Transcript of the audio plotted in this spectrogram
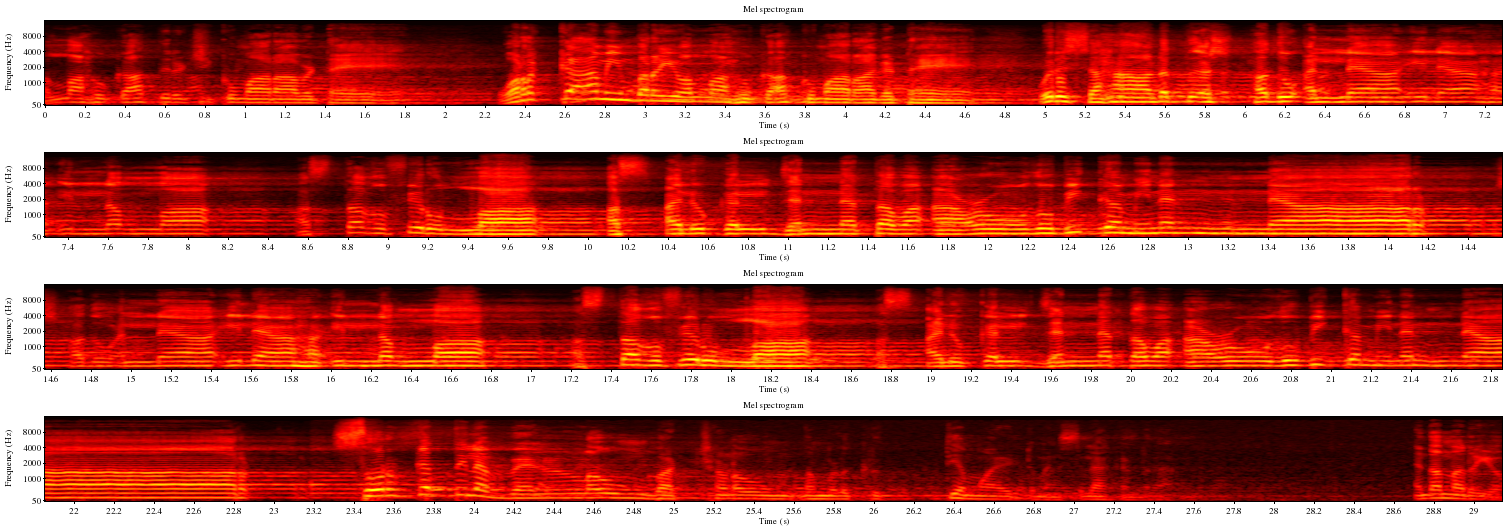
അള്ളാഹു കാത്തുരക്ഷിക്കുമാറാവട്ടെ. ഉറക്കാമീൻ പറയൂ അള്ളാഹു കാക്കുമാറാകട്ടെ. ഒരു ഷഹാദത്ത് അഷ്ഹദു അല്ലാ ഇലാഹ ഇല്ലല്ലാ അസ്തഗ്ഫിറുല്ലാ അസ്അലുക്കൽ ജന്നത വഅഊദു ബിക മിനന്നാർ അഷ്ഹദു അല്ലാ ഇലാഹ ഇല്ലല്ലാ അസ്തഗ്ഫിറുല്ലാ അസ്അലുക്കൽ ജന്നത വഅഊദു ബിക മിനന്നാർ സ്വർഗത്തിലെ വെള്ളവും ഭക്ഷണവും നമ്മൾ കൃത്യമായിട്ട് മനസ്സിലാക്കേണ്ടതാണ്. എന്താണെന്നറിയോ?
